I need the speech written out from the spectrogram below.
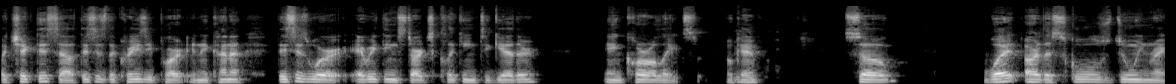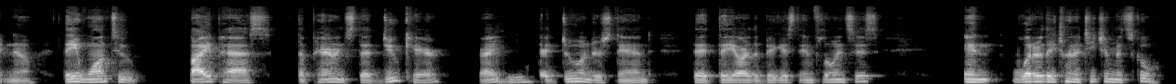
But check this out. This is the crazy part. And it kind of, this is where everything starts clicking together and correlates. Okay. Mm-hmm. So, what are the schools doing right now? They want to bypass the parents that do care, right? Mm-hmm. That do understand that they are the biggest influences. And what are they trying to teach them at school?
